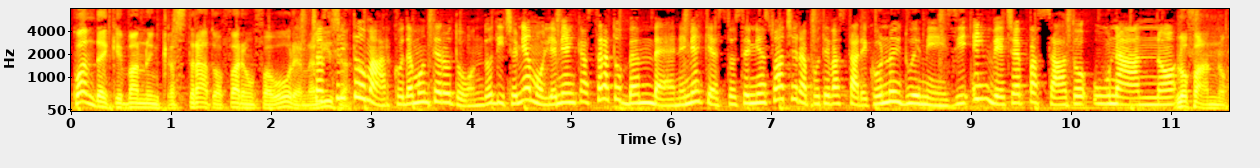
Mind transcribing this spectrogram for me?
Quando è che vanno incastrato a fare un favore, Ci ha Annalisa? scritto Marco da Monterotondo, dice mia moglie mi ha incastrato ben bene, mi ha chiesto se mia suocera poteva stare con noi due mesi e invece è passato un anno. Lo fanno.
